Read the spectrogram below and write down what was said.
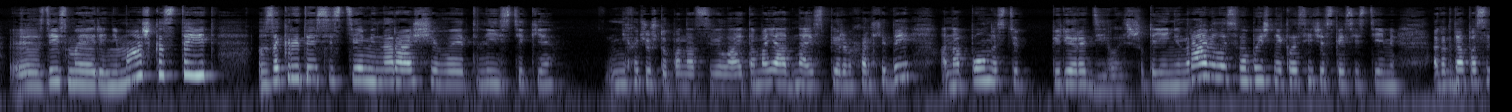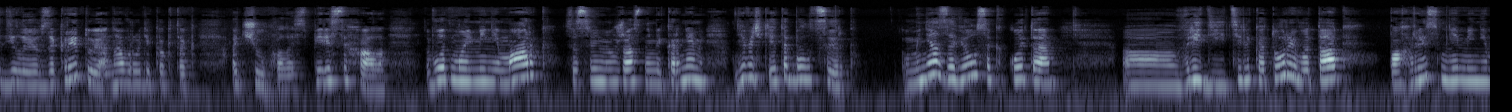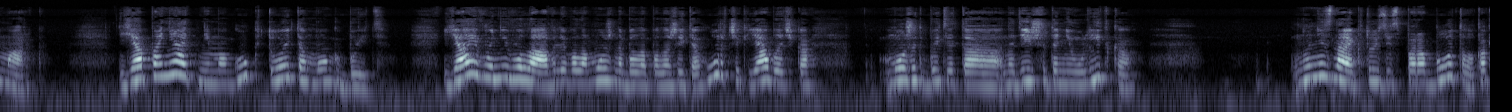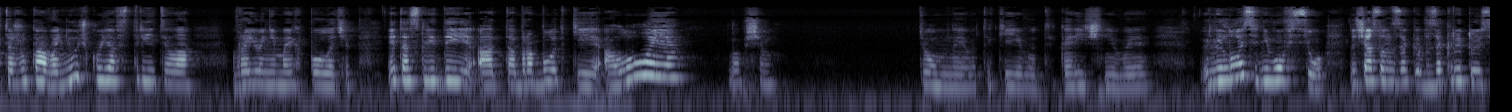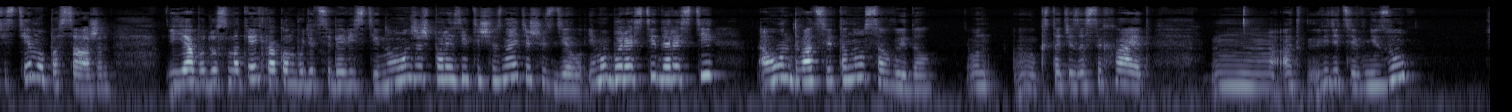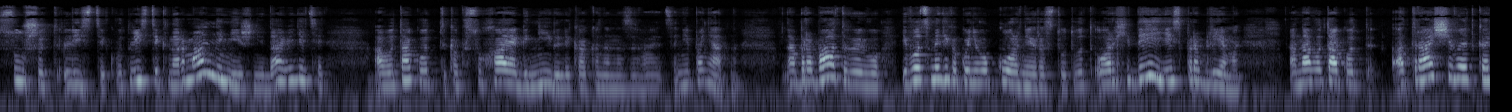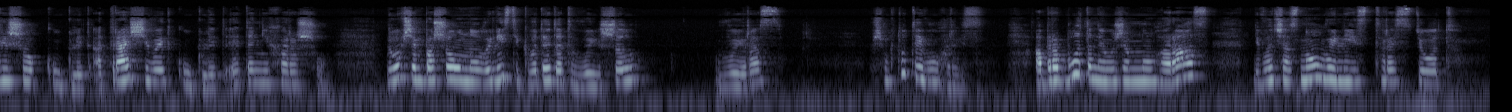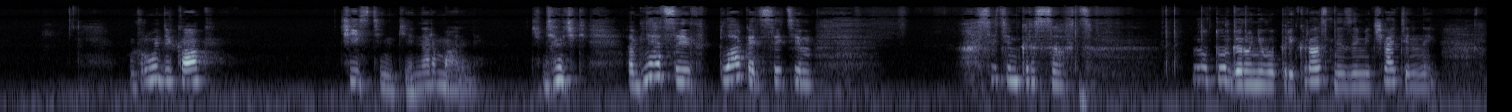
Э, здесь моя ренимашка стоит в закрытой системе, наращивает листики. Не хочу, чтобы она цвела. Это моя одна из первых орхидей. Она полностью переродилась. Что-то ей не нравилось в обычной классической системе. А когда посадила ее в закрытую, она вроде как так очухалась, пересыхала. Вот мой мини-марк со своими ужасными корнями. Девочки, это был цирк. У меня завелся какой-то э, вредитель, который вот так погрыз мне мини-марк. Я понять не могу, кто это мог быть. Я его не вылавливала, можно было положить огурчик, яблочко. Может быть, это, надеюсь, что это не улитка. Ну, не знаю, кто здесь поработал. Как-то жука-вонючку я встретила в районе моих полочек. Это следы от обработки алоэ. В общем, темные вот такие вот коричневые. Лилось у него все. Но сейчас он в закрытую систему посажен. И я буду смотреть, как он будет себя вести. Но он же ж паразит еще, знаете, что сделал? Ему бы расти да расти, а он два цветоноса выдал. Он, э, кстати, засыхает. От, видите, внизу сушит листик. Вот листик нормальный нижний, да, видите? А вот так вот, как сухая гниль, или как она называется, непонятно. Обрабатываю его, и вот смотри, как у него корни растут. Вот у орхидеи есть проблемы. Она вот так вот отращивает корешок, куклит, отращивает, куклит. Это нехорошо. Ну, в общем, пошел новый листик, вот этот вышел, вырос. В общем, кто-то его грыз. Обработанный уже много раз. И вот сейчас новый лист растет. Вроде как чистенький, нормальный. Девочки, обняться их, плакать с этим, с этим красавцем. Ну, тургор у него прекрасный, замечательный.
